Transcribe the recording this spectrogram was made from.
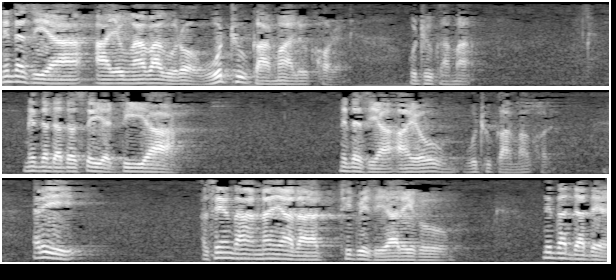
နှစ်သက်စရာအာယုံ၅ပါးကိုတော့ဝဋ္ထုကာမလို့ခေါ်တယ်ဝဋ္ထုကာမနှစ်သက်တတ်သောစိတ်ရဲ့တရားနှစ်သက်စရာအာယုံဝဋ္ထုကာမခေါ်တယ်အဲ့ဒီအစင်းသာအနံ့ရတာထိတွေ့စရာတွေကိုနှစ်သက်တတ်တဲ့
